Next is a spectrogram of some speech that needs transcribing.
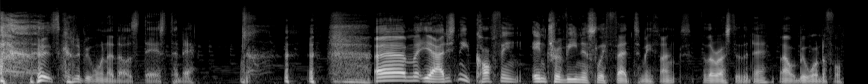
it's going to be one of those days today. um, yeah, I just need coffee intravenously fed to me, thanks, for the rest of the day. That would be wonderful.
